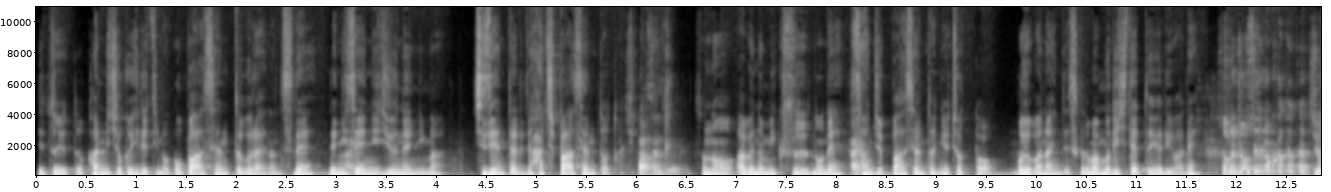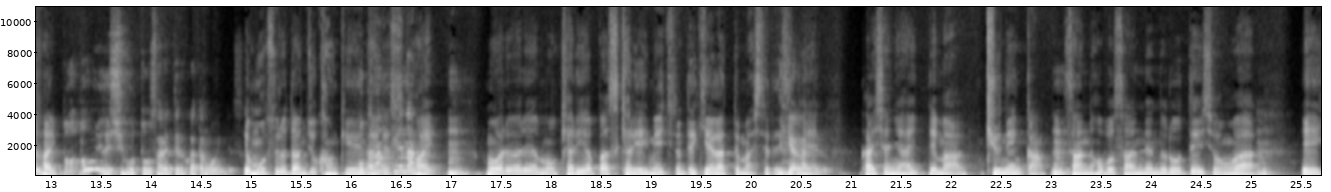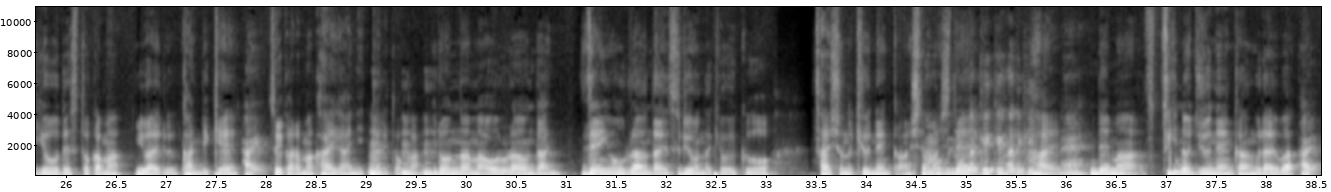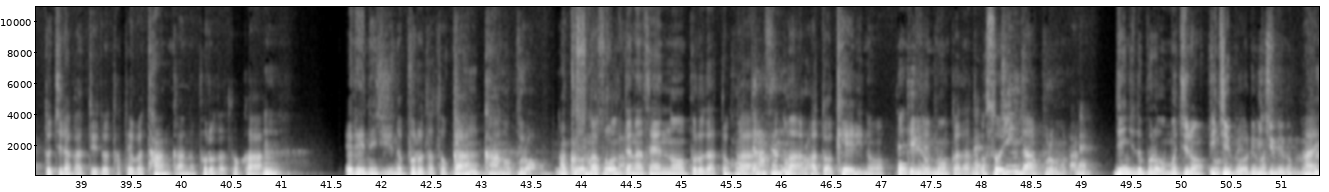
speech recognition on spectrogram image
実を言うと管理職比率今5%ぐらいなんですね。で、2020年に今、自然体で8%と、8%そのアベノミクスのね、はい、30%にはちょっと及ばないんですけど、まあ、無理してというよりはね。その女性の方たちはど、はい、どういう仕事をされてる方が多いんですか？いやもうそれは男女関係ないです。はい、うん、もう我々はもうキャリアパス、キャリアイメージと出来上がってましてですね、会社に入ってまあ9年間、うん、ほぼ3年のローテーションは、うん。営業ですとか、まあ、いわゆる管理系、はい、それからまあ海外に行ったりとか、いろんなまあオールラウンダー全員オールラウンダーにするような教育を最初の9年間してまして、経験ができる、ね、はい、でまあ次の10年間ぐらいはどちらかというと例えばタンカーのプロだとか、うん LNG のプロだとか、タンカーのプロ、あとまあコンテナ船のプロだとか、あ、あとは経理の、ね、専門家だとか、そういった人事のプロもだね。人事のプロももちろん。一部おりますけど、はい、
